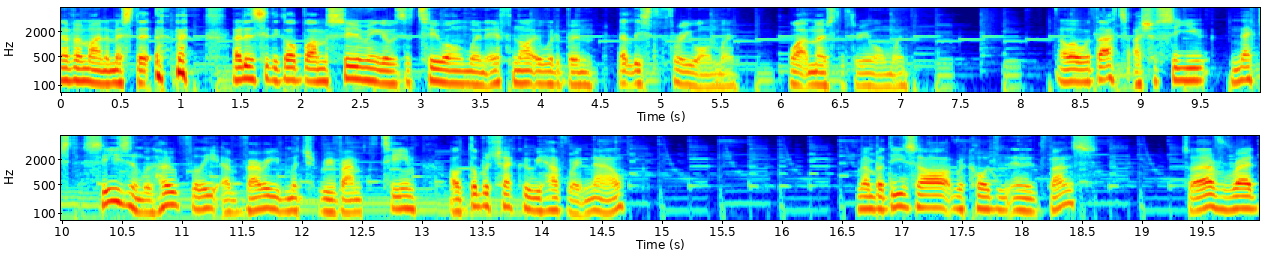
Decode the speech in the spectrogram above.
Never mind, I missed it. I didn't see the goal, but I'm assuming it was a 2-1 win. If not, it would have been at least a 3-1 win. Well, at most a 3-1 win. Oh, well, with that, I shall see you next season with hopefully a very much revamped team. I'll double check who we have right now. Remember, these are recorded in advance. So I have read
